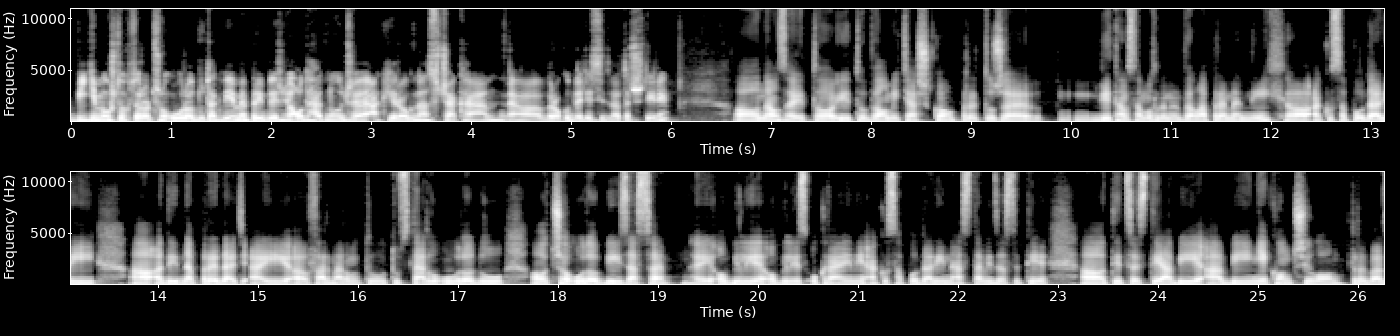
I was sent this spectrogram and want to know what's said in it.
vidíme už tohto ročnú úrodu, tak vieme približne odhadnúť, že aký rok nás čaká v roku 2024? Naozaj je to, je to veľmi ťažko, pretože je tam samozrejme veľa premenných. Ako sa podarí Adidna predať aj farmárom tú, tú starú úrodu, čo urobí zase hej, obilie, obilie z Ukrajiny, ako sa podarí nastaviť zase tie, tie cesty, aby, aby nekončilo treba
